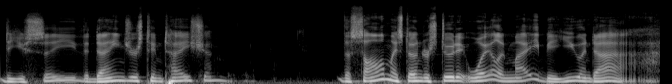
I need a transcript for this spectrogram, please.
Do you see the dangerous temptation? The psalmist understood it well, and maybe you and I,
